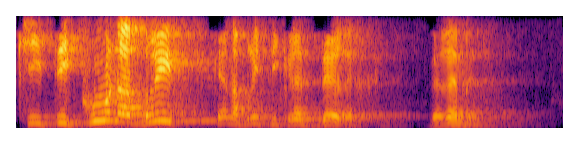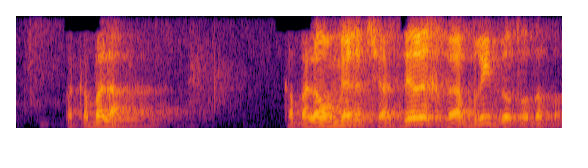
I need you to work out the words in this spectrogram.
כי תיקון הברית, כן, הברית נקראת דרך, ברמז, בקבלה. קבלה אומרת שהדרך והברית זה אותו דבר.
